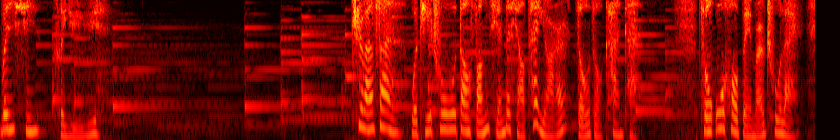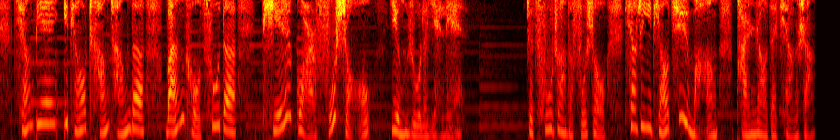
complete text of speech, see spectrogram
温馨和愉悦。吃完饭，我提出到房前的小菜园儿走走看看。从屋后北门出来，墙边一条长长的、碗口粗的铁管扶手映入了眼帘。这粗壮的扶手像是一条巨蟒盘绕在墙上，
